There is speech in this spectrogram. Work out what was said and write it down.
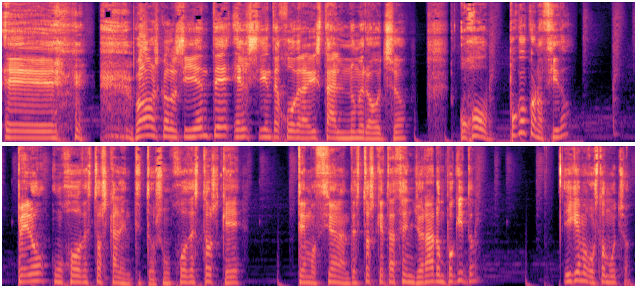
Eh, vamos con lo siguiente. El siguiente juego de la lista, el número 8. Un juego poco conocido, pero un juego de estos calentitos. Un juego de estos que te emocionan, de estos que te hacen llorar un poquito. Y que me gustó mucho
